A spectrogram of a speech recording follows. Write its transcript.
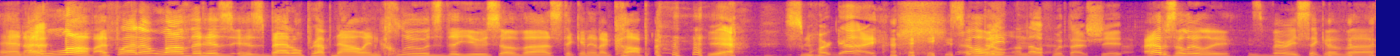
and I love, I flat out love that his his battle prep now includes the use of uh, sticking in a cup. yeah, smart guy. He's Oh, he- enough with that shit. Absolutely, he's very sick of uh,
